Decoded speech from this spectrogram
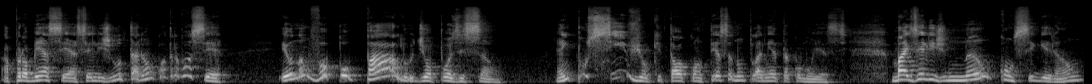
A promessa é essa: eles lutarão contra você. Eu não vou poupá-lo de oposição. É impossível que tal aconteça num planeta como esse. Mas eles não conseguirão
